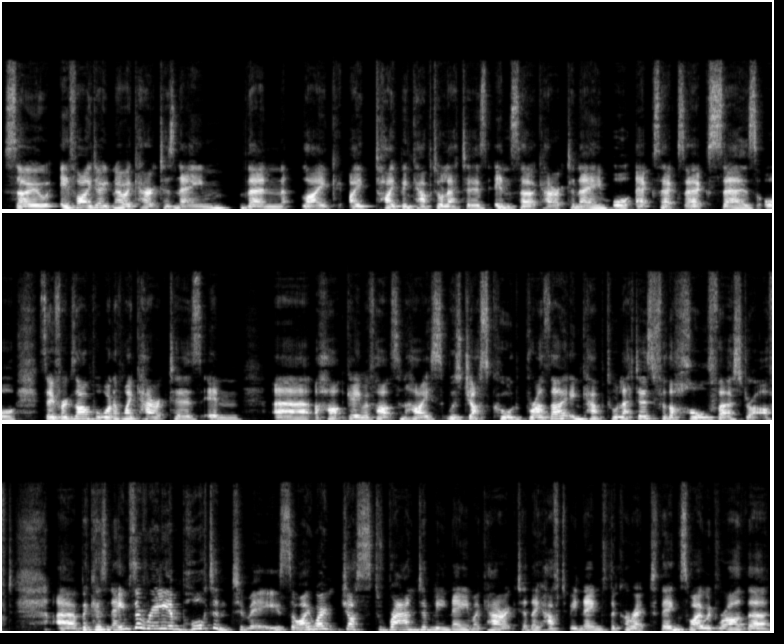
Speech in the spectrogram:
So if I don't know a character's name, then like I type in capital letters, insert character name, or XXX says, or so for example, one of my characters in uh, a heart game of Hearts and Heist was just called brother in capital letters for the whole first draft uh, because names are really important to me. So I won't just randomly name a character; they have to be named the correct thing. So I would rather,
